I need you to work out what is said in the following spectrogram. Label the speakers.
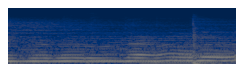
Speaker 1: Sing
Speaker 2: a little louder.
